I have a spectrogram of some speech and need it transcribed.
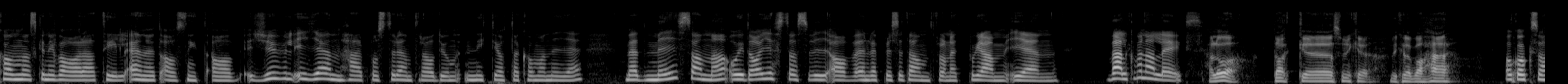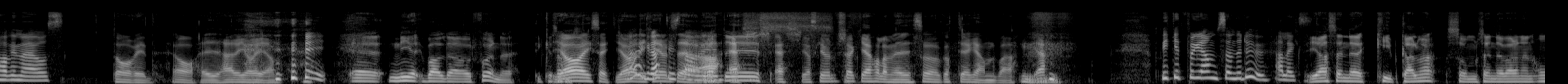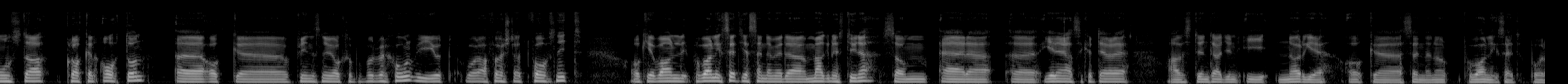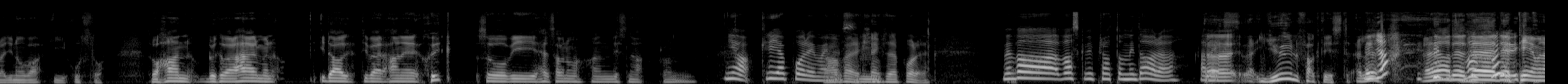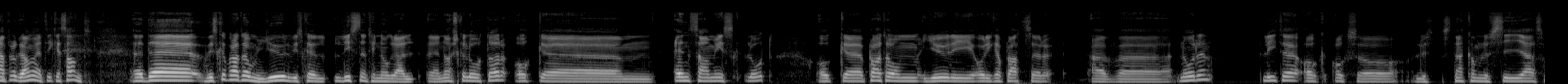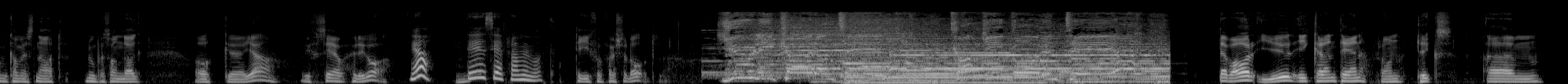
välkomna ska ni vara till ännu ett avsnitt av Jul igen här på Studentradion 98,9 med mig Sanna och idag gästas vi av en representant från ett program igen. Välkommen Alex! Hallå, tack eh, så mycket. Det är kul att vara här. Och också har vi med oss David, ja hej, här är jag igen. Eh, nyvalda ordförande, icke sant? ja, exakt. Ja, Ja, det kan jag väl grattis, säga. David. Ja, äsch, äsch. Jag ska väl försöka hålla mig så gott jag kan bara. Ja. Vilket program sänder du Alex? Jag sänder Keep Kalmar som sänder varannan onsdag klockan 18 eh, och eh, finns nu också på produktion. Vi har gjort våra första två avsnitt. Och jag vanlig, på vanligt sätt jag sänder med eh, Magnus Tyne som är generalsekreterare av Studentradion i Norge och sänder på vanligt sätt på Radio Nova i Oslo. Så han brukar vara här men idag tyvärr han är sjuk så vi hälsar honom. Han lyssnar från Ja, krya på dig ja, Magnus. verkligen Mm. krya på dig. Men vad, vad ska vi prata om idag då Alex? Eh, jul faktiskt, eller? Ja, Ja, det, det, det är temat i programmet, inte sant? Eh, Det, vi ska prata om jul, vi ska lyssna till några eh, norska låtar och eh, en samisk låt. Och eh, prata om jul i olika platser av eh, Norden lite och också snacka om Lucia som kommer snart, nu på söndag. Och eh, ja, vi får se hur det går. ja, Mm. det ser jag fram emot. Tid för första låt. Jul i karantän, kaki går. Det var jul i karantän från Tyx. Ehm,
